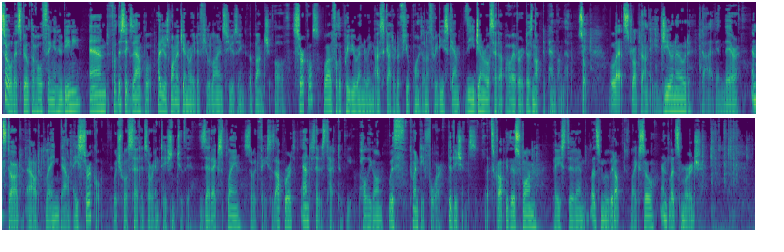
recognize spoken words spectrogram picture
So let's build the whole thing in Houdini. And for this example, I just want to generate a few lines using a bunch of circles. While for the preview rendering, I scattered a few points on a 3D scan. The general setup, however, does not depend on that. So let's drop down a geonode, dive in there, and start out laying down a circle which will set its orientation to the ZX plane, so it faces upward, and set its type to be a polygon with 24 divisions. Let's copy this one, paste it, and let's move it up, like so, and let's merge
